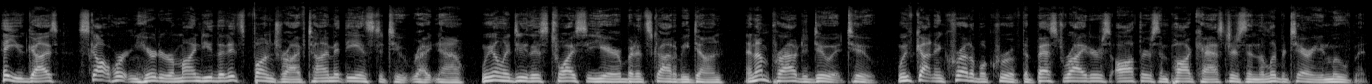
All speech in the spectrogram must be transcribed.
Hey, you guys, Scott Horton here to remind you that it's fund drive time at the Institute right now. We only do this twice a year, but it's got to be done. And I'm proud to do it too. We've got an incredible crew of the best writers, authors, and podcasters in the libertarian movement.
